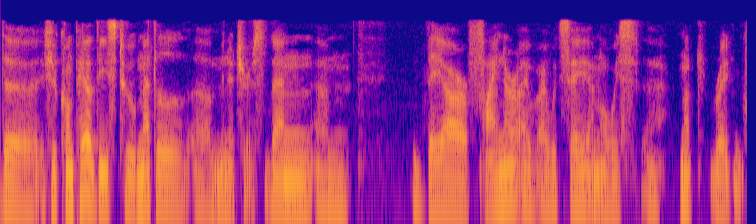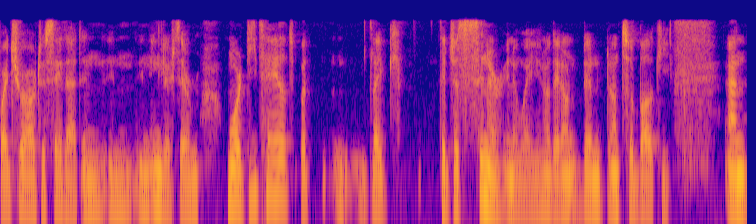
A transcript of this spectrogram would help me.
the if you compare these to metal uh, miniatures, then um, they are finer, I, I would say. I'm always uh, not right, quite sure how to say that in, in, in English. They're more detailed, but like they're just thinner in a way. You know, they don't they're not so bulky. And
